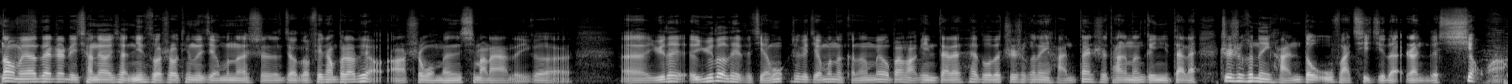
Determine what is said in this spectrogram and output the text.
那我们要在这里强调一下，您所收听的节目呢是叫做《非常不着调》啊，是我们喜马拉雅的一个呃娱乐娱乐类的节目。这个节目呢可能没有办法给你带来太多的知识和内涵，但是它能给你带来知识和内涵都无法企及的，让你的笑啊。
